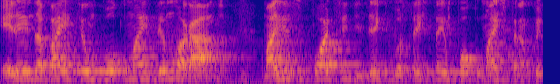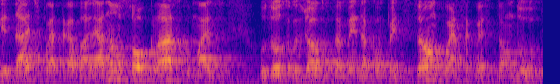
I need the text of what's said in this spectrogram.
ele ainda vai ser um pouco mais demorado. Mas isso pode se dizer que vocês têm um pouco mais de tranquilidade para trabalhar, não só o clássico, mas os outros jogos também da competição, com essa questão do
